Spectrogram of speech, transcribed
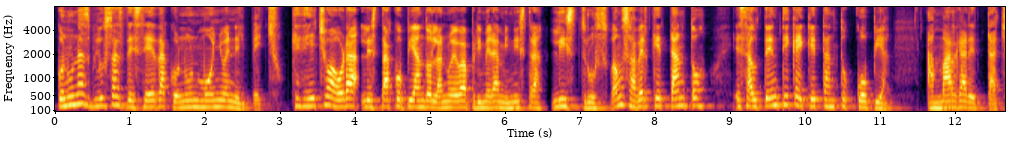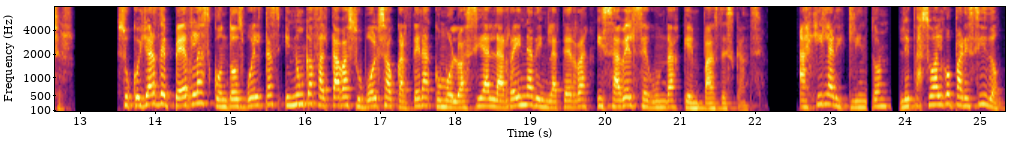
con unas blusas de seda con un moño en el pecho, que de hecho ahora le está copiando la nueva primera ministra Liz Truss. Vamos a ver qué tanto es auténtica y qué tanto copia a Margaret Thatcher. Su collar de perlas con dos vueltas y nunca faltaba su bolsa o cartera como lo hacía la reina de Inglaterra Isabel II, que en paz descanse. A Hillary Clinton le pasó algo parecido.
